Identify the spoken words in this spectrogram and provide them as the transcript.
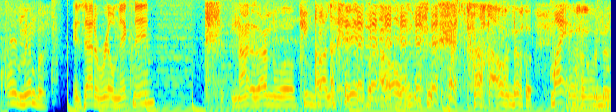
I don't remember. Is that a real nickname? Not that I know of. People probably said, but I don't, I don't know. My I don't know.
